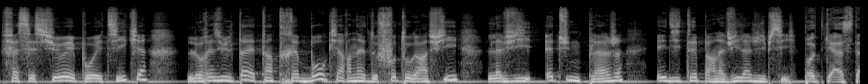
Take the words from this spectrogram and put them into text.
facétieux et poétique. Le résultat est un très beau carnet de photographies. La vie est une plage, édité par la Villa Gypsy. Podcast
